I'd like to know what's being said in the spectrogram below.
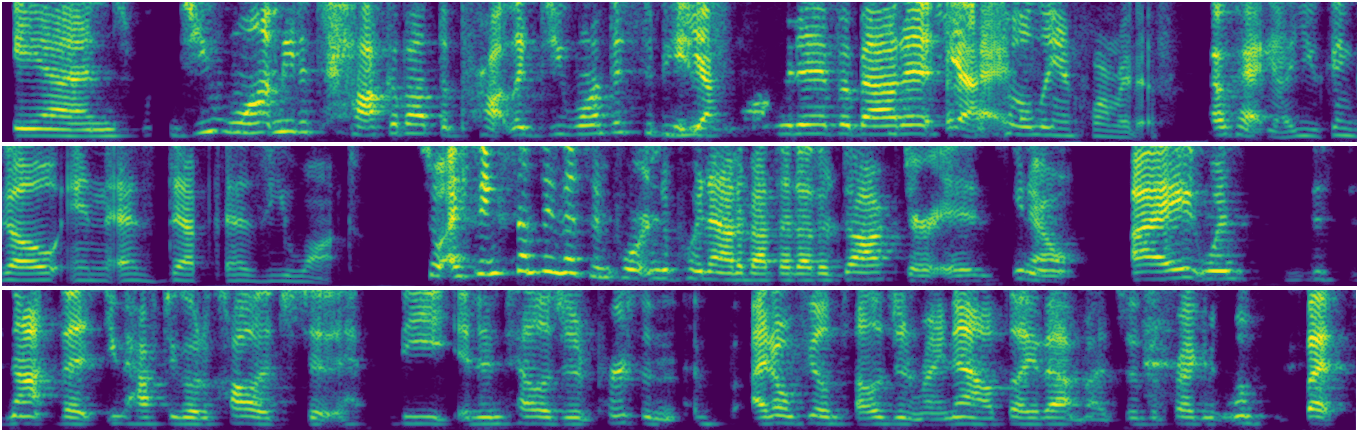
and do you want me to talk about the pro like do you want this to be yeah. informative about it yeah okay. totally informative okay so, yeah you can go in as depth as you want so i think something that's important to point out about that other doctor is you know i went this not that you have to go to college to be an intelligent person i don't feel intelligent right now i'll tell you that much as a pregnant woman but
